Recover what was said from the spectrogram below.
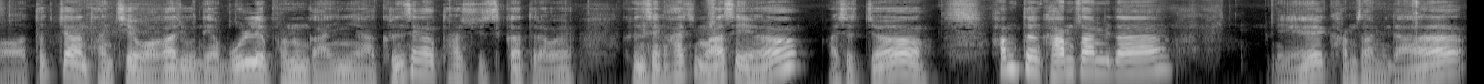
어, 특정한 단체에 와가지고 내가 몰래 보는 거 아니냐 그런 생각도 할 수 있을 것 같더라고요 그런 생각 하지 마세요 아셨죠 아무튼 감사합니다 예 감사합니다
